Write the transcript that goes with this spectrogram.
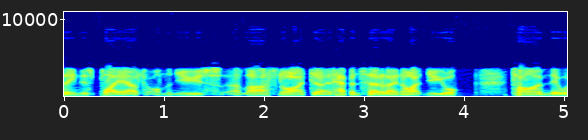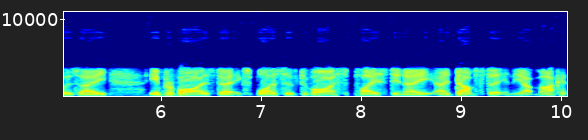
seen this play out on the news uh, last night, uh, it happened Saturday night, New York time. There was a improvised uh, explosive device placed in a, a, dumpster in the upmarket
